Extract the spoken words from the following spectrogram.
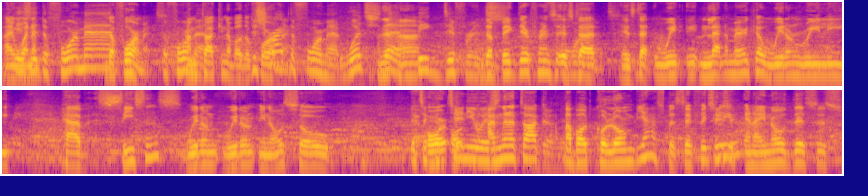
I Is wanna- it the format? The format. The format. I'm talking about the Describe format. the format. What's The, that uh, big difference? The big difference is that is that we in Latin America we don't really have seasons. We don't we don't you know so. It's a or- or- continuous- I'm going to talk about Colombia specifically, sí. and I know this is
